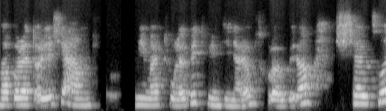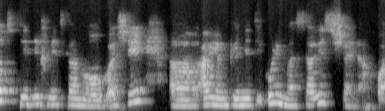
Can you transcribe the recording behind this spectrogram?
ლაბორატორიაში ამ მიმართულებით მიმდინარეობს კვლევები, რომ შევძლოთ დიდი ხნის განმავლობაში აი ამ გენეტიკური მასალის შენახვა.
